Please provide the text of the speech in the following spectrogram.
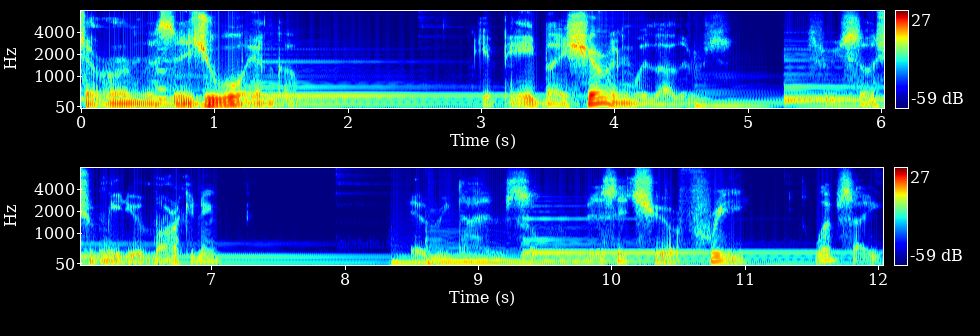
to earn residual income, get paid by sharing with others through social media marketing. Every time someone visits your free website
